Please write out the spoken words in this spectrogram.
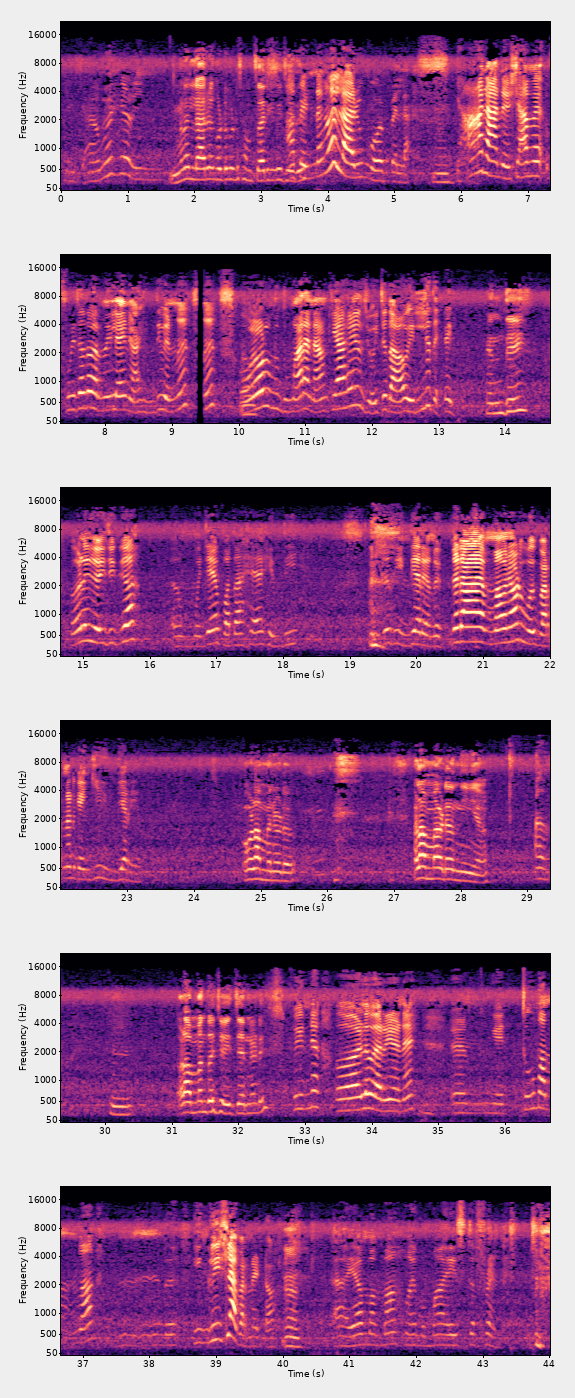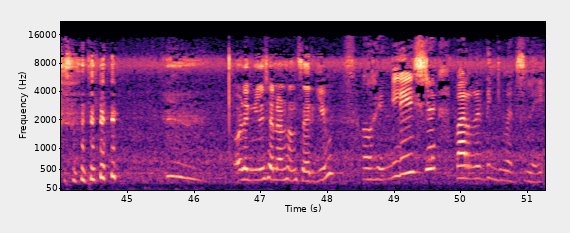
നിജാമഹറി. നിങ്ങളെല്ലാരും അങ്ങോട്ടും ഇങ്ങോട്ട് സംസാരിക്കുകയും ആ ചെയ്ത്? പെണ്ണുങ്ങളെല്ലാരും കുഴപ്പമില്ല. ഉം. ഞാൻ ആ നിഷാമ പറഞ്ഞില്ലേ ഞാൻ ഹിന്ദി വന്ന് ഓളോടൊന്ന് തുമാരാ നാം ക്യാ ഹേ എന്ന് ചോദിച്ചതാ. വലിയ തെറ്റായി എന്ത്? ഓൾ ചോദിക്കുക മുജെ പതാ ഹേ ഹിന്ദി. എനിക്ക് ഹിന്ദി അറിയാന്ന്. എന്നിട്ട് ആ അമ്മാവനോട് പോയി പറഞ്ഞെടുക്ക എനിക്ക് ഹിന്ദി അറിയാം. ഓളമ്മനോടോ? അവളെ അമ്മ അവിടെ വന്നിയാ ആ. അവളെ അമ്മ എന്താ ചോദിച്ച എന്നോട്. പിന്നെ ഓൾ പറയണേ ഏറ്റവും അമ്മ ഇംഗ്ലീഷിലാ പറഞ്ഞേട്ടോ ഐ ആം. അമ്മ my mamma is the friend അവൾ ഇംഗ്ലീഷ് എല്ലാം സംസാരിക്കും. ഓ ഇംഗ്ലീഷ് പറഞ്ഞിട്ട് എനിക്ക് മനസ്സിലായി.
